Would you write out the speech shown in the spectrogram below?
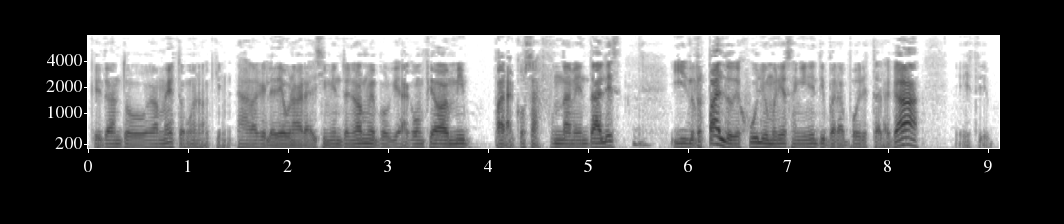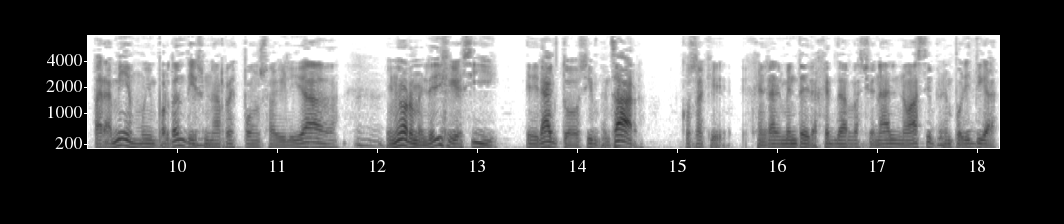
que tanto Ernesto, bueno, quien, la verdad que le debo un agradecimiento enorme porque ha confiado en mí para cosas fundamentales. Y el respaldo de Julio María Sanguinetti para poder estar acá, este, para mí es muy importante y es una responsabilidad enorme. Le dije que sí, en el acto, sin pensar, cosas que generalmente la gente nacional no hace, pero en política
